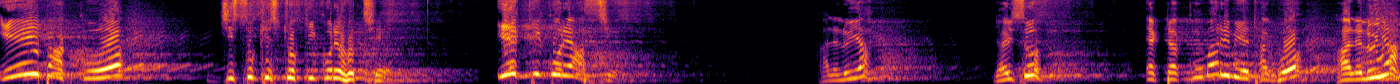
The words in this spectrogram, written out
এই বাক্য যীশু খ্রিস্ট কি করে হচ্ছে? এ কি করে আসছে? হালে লইয়া জয়সু একটা কুমারী মেয়ে থাকব। হালে লইয়া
